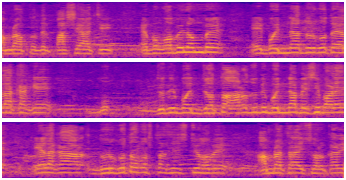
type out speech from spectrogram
আমরা আপনাদের পাশে আছি। এবং অবিলম্বে এই বন্যা দুর্গত এলাকাকে যদি যত আরও যদি বন্যা বেশি বাড়ে, এলাকার দুর্গত অবস্থা সৃষ্টি হবে। আমরা চাই সরকারি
